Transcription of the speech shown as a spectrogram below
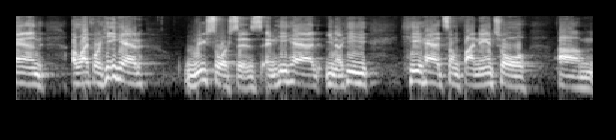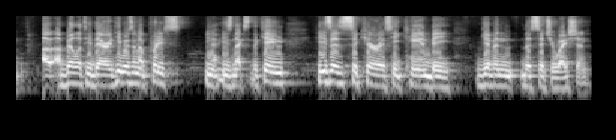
And a life where he had resources and he had, you know, he, he had some financial um, ability there and he was in a pretty, you know, he's next to the king. He's as secure as he can be given the situation.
